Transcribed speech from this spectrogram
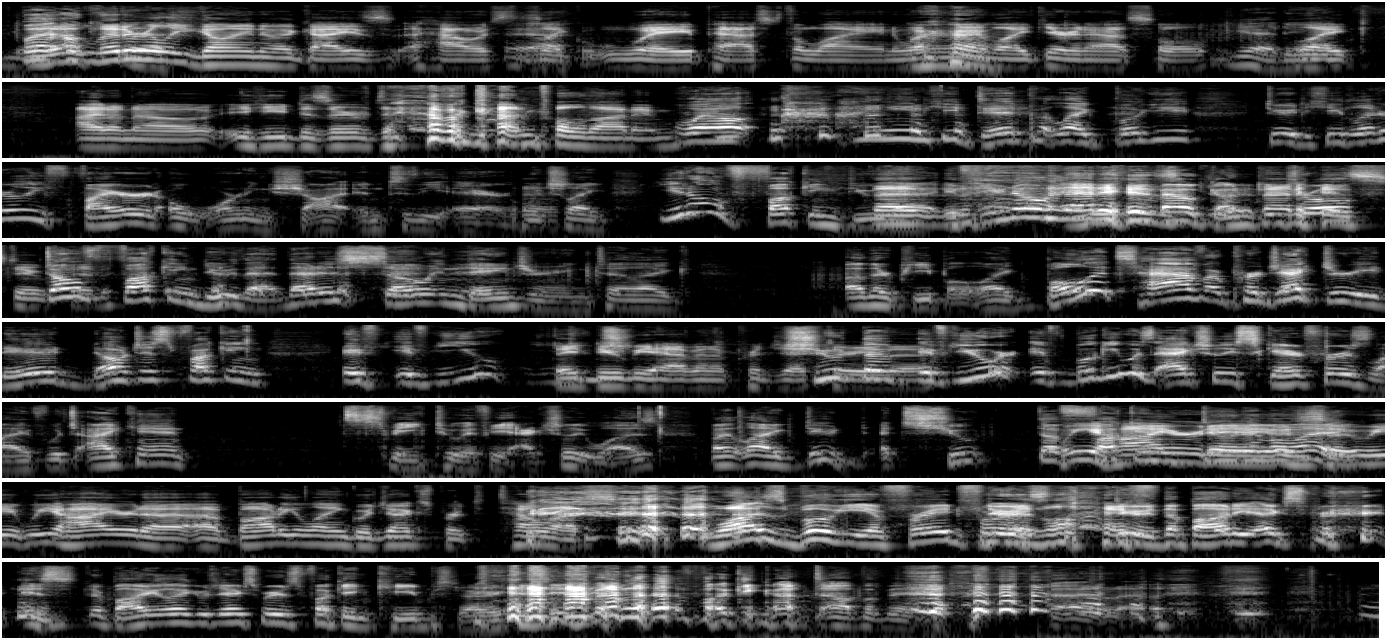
But, okay. literally going to a guy's house is like way past the line where Yeah. I'm like, you're an asshole. Yeah, dude. Like, I don't know, he deserved to have a gun pulled on him. Well, I mean, he did, but like Boogie, dude, he literally fired a warning shot into the air, which like you don't fucking do that. That- If you know that anything is- about gun control, don't fucking do that. That is so endangering to like other people. Like bullets have a trajectory, dude. Don't just fucking if if you They you do sh- be having a trajectory. shoot them if you were if Boogie was actually scared for his life, which I can't speak to if he actually was, but like, dude, uh, shoot the we fucking hired dude in the a uh, leg. so we, we hired a, a body language expert to tell us was Boogie afraid for Dude, his life? Dude, the body expert is the body language expert is fucking Keemstar because he's been fucking on top of it. I don't know.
